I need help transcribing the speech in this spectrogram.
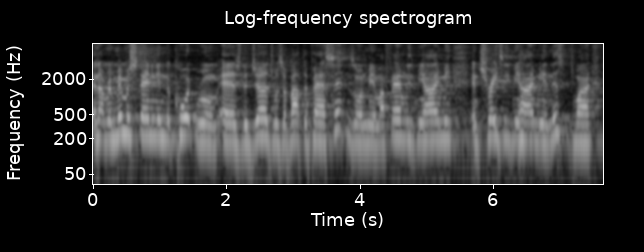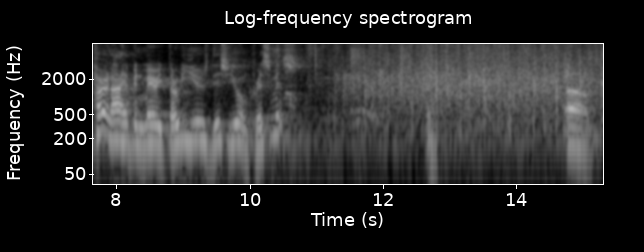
And I remember standing in the courtroom as the judge was about to pass sentence on me, and my family's behind me, and Tracy's behind me. And this time, her and I have been married 30 years this year on Christmas. Um,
